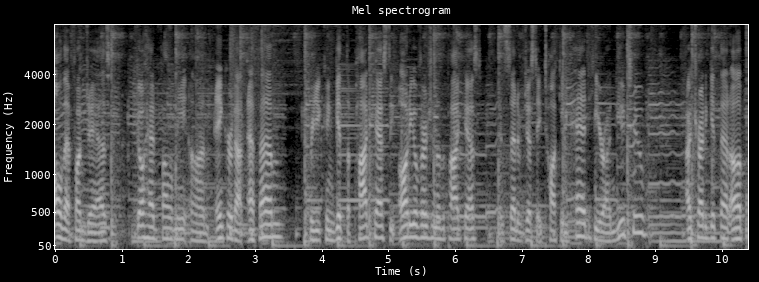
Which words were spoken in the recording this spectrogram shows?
all that fun jazz. Go ahead, follow me on anchor.fm, where you can get the podcast, the audio version of the podcast, instead of just a talking head here on YouTube. I try to get that up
